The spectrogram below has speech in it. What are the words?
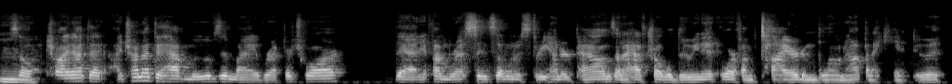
Mm. So I try not to I try not to have moves in my repertoire that if I'm wrestling someone who's 300 pounds and I have trouble doing it, or if I'm tired and blown up and I can't do it.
